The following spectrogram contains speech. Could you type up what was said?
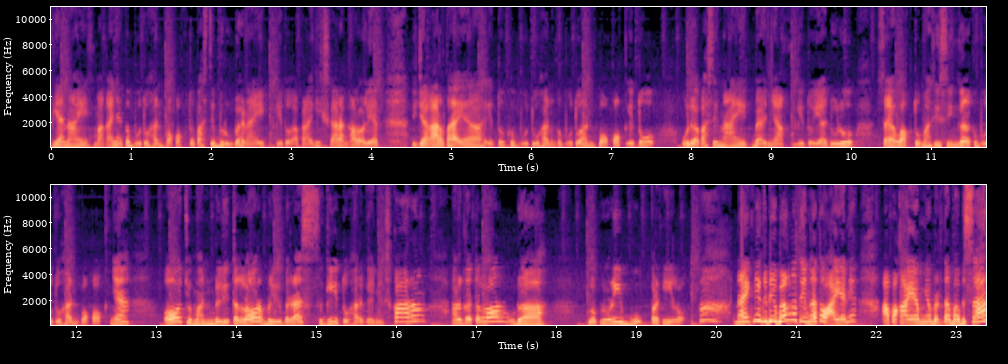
dia naik. Makanya kebutuhan pokok tuh pasti berubah naik gitu. Apalagi sekarang kalau lihat di Jakarta ya itu kebutuhan kebutuhan pokok itu udah pasti naik banyak gitu ya. Dulu saya waktu masih single kebutuhan pokoknya oh cuman beli telur beli beras segitu harganya. Sekarang harga telur udah 20 ribu per kilo. Naiknya gede banget ya nggak tahu ayamnya apakah ayamnya bertambah besar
